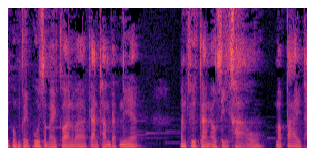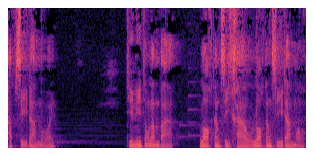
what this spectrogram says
ที่ผมเคยพูดสมัยก่อนว่าการทำแบบนี้มันคือการเอาสีขาวมาป้ายทับสีดำเอาไว้ ทีนี้ต้องลำบากลอกทั้งสีขาว ลอกทั้งสีดำออก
